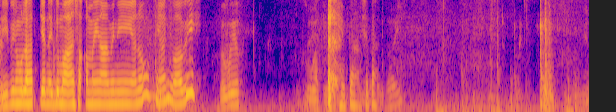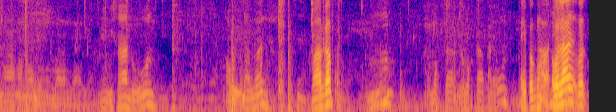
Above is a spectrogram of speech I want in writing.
Sipin mo lahat yan ay dumaan sa kamay namin ni ano, yan, ni Wawi. Babuyo. Ayun pa, isa pa. Yung isa doon. Awi na agad. Magap. Lamak na, lamak na tayo. Ay pag ma- wala, wal-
